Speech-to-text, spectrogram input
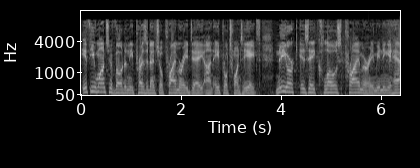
if you want to vote in the presidential primary day on April 28th. New York is a closed primary, meaning you have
